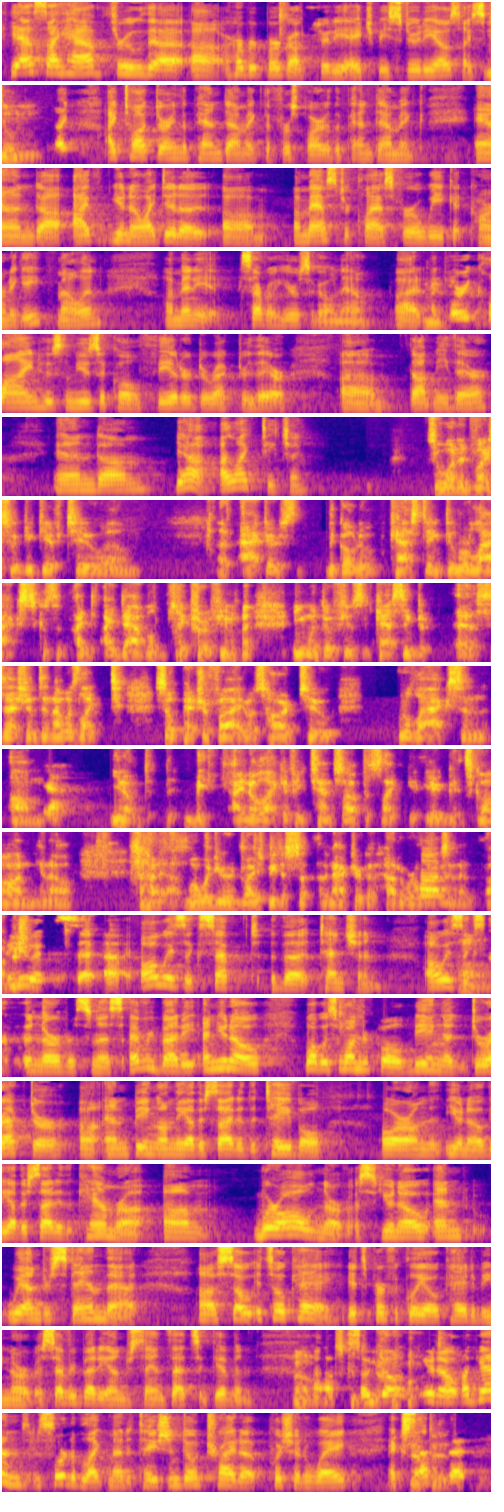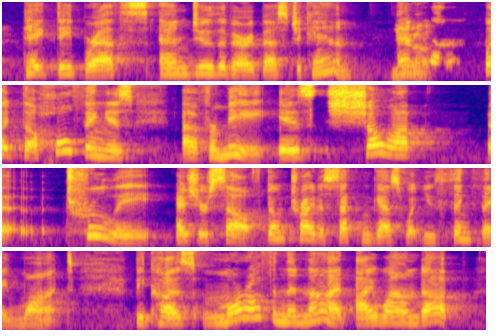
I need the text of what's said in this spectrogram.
Yes, I have through the uh, Herbert Berghof Studio, HB Studios. I still I, I taught during the pandemic, the first part of the pandemic, and uh, I've you know I did a um, a master class for a week at Carnegie Mellon, uh, many several years ago now. Uh, Gary Kline, who's the musical theater director there, um, got me there, and um, yeah, I like teaching. So, what advice would you give to um, uh, actors that go to casting to relax? Because I, I dabbled like for a few, you went to a few casting uh, sessions, and I was like t- so petrified. It was hard to relax and, um, Yeah. you know, d- d- be, I know like if you tense up, it's like you're, it's gone. You know, so how do, what would your advice be to an actor to how to relax in an audition? You accept, uh, always accept the tension, always Oh. accept the nervousness. Everybody, and you know what was wonderful being a director uh, and being on the other side of the table, or on the you know the other side of the camera. Um, we're all nervous, you know, and we understand that. Uh, so it's okay. It's perfectly okay to be nervous. Everybody understands that's a given. Oh, good So don't, you know, again, sort of like meditation, don't try to push it away. Accept Accept it. it, take deep breaths, and do the very best you can. And, Yeah. uh, but the whole thing is, uh, for me, is show up uh, truly as yourself. Don't try to second guess what you think they want. Because more often than not, I wound up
